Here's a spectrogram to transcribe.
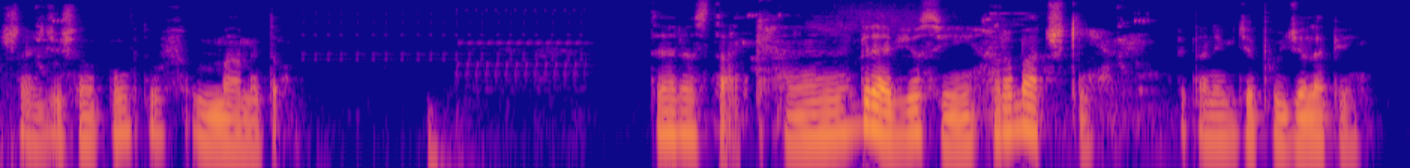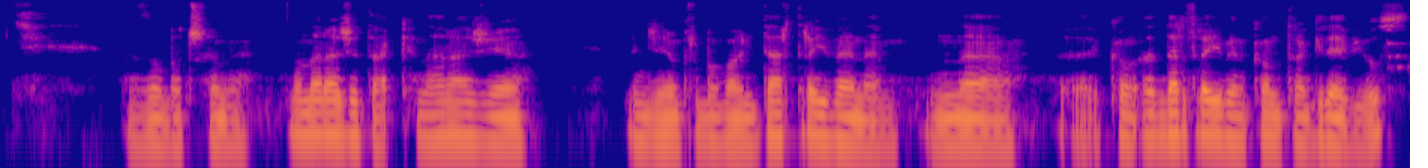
60 punktów, mamy to. Teraz tak, e, Grevius i robaczki. Pytanie, gdzie pójdzie lepiej. Zobaczymy. No na razie tak, na razie będziemy próbowali Dart Ravenem na e, ko- Dart Raven kontra Grevius.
